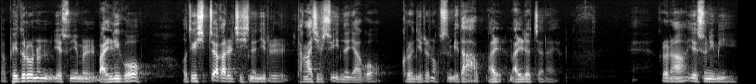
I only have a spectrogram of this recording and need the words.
막 베드로는 예수님을 말리고 어떻게 십자가를 지시는 일을 당하실 수 있느냐고 그런 일은 없습니다 하고 말, 말렸잖아요. 그러나 예수님이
